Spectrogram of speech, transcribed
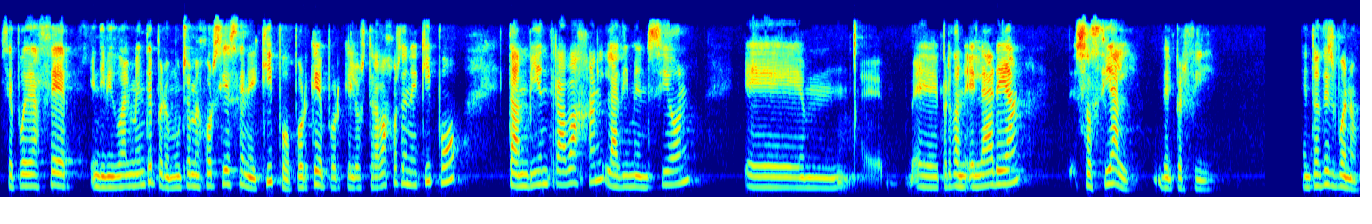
se puede hacer individualmente, pero mucho mejor si es en equipo. ¿Por qué? Porque los trabajos en equipo también trabajan la dimensión, eh, eh, perdón, el área social del perfil. Entonces, bueno,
